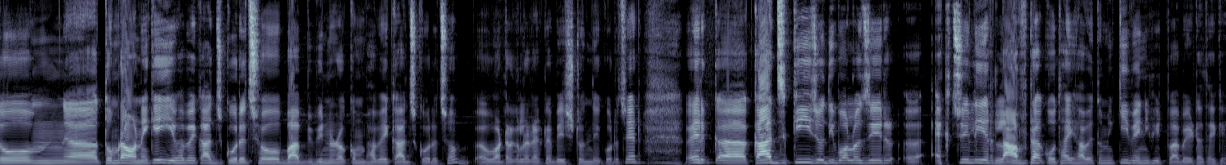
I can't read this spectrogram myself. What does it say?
তো তোমরা অনেকেই এভাবে কাজ করেছ বা বিভিন্ন রকমভাবে কাজ করেছ ওয়াটার কালার একটা বেস্টন দিয়ে করেছ। এর এর কাজ কি যদি বলো যে এর অ্যাকচুয়ালি এর লাভটা কোথায় হবে, তুমি কি বেনিফিট পাবে এটা থেকে?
